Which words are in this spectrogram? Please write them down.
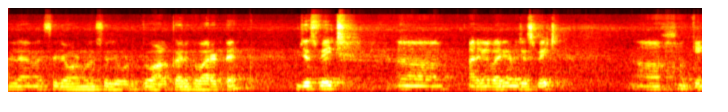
എല്ലാ മെസ്സേജ് ഓൺ മെസ്സേജ് കൊടുത്തു. ആൾക്കാരൊക്കെ വരട്ടെ. ജസ്റ്റ് വെയിറ്റ് ആരെങ്കിലും വരികയാണ് just wait okay.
